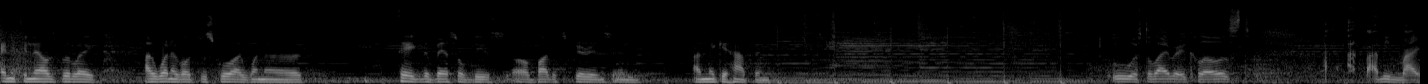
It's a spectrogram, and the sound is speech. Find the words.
anything else, but like, I want to go to school. I want to take the best of this uh, bad experience and, and make it happen. Ooh, if the library closed, I, I mean, my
